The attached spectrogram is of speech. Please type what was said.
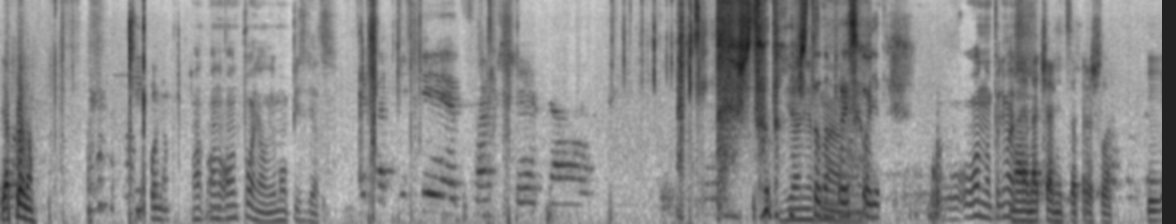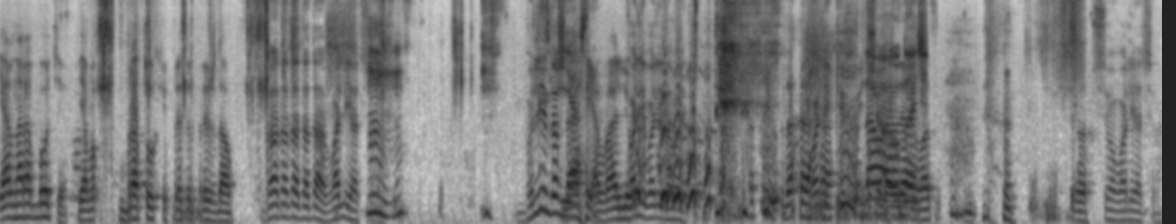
Я понял. Понял. Он, он, он понял, ему пиздец. Что там, Я не что там знаю. происходит? Он, ну, понимаешь, Моя начальница пришла. Я на работе. Я братухи предупреждал. да-да-да-да-да, вали отсюда. Мгм. Блин, даже... Да, я валю. Вали, вали, давай. Да. Вали кирпичи. Давай, удачи. Всё. Все, вали отсюда.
